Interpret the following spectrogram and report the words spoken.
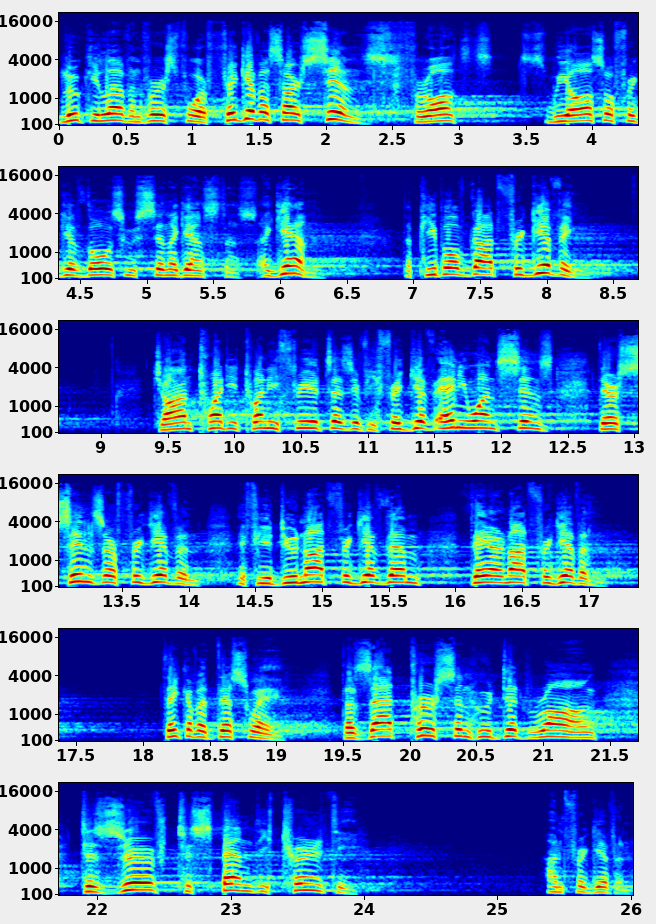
Luke 11, verse 4 Forgive us our sins, for all, we also forgive those who sin against us. Again, the people of God forgiving John 20, 23, it says, If you forgive anyone's sins, their sins are forgiven. If you do not forgive them, they are not forgiven. Think of it this way Does that person who did wrong deserve to spend eternity unforgiven?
